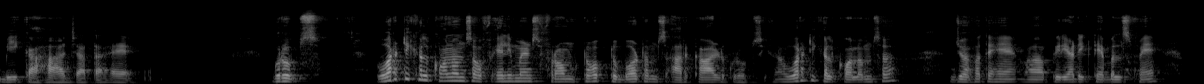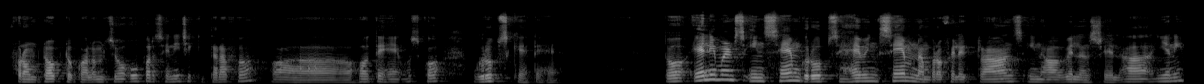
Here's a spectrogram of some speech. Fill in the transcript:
भी कहा जाता है। Groups vertical columns of elements from top to bottoms are called groups vertical columns जो होते हैं पीरियाडिक टेबल्स में फ्रॉम टॉप टू कॉलम्स जो ऊपर से नीचे की तरफ़ होते हैं, उसको ग्रुप्स कहते हैं। तो elements in same groups having same number of electrons in our valence shell यानी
